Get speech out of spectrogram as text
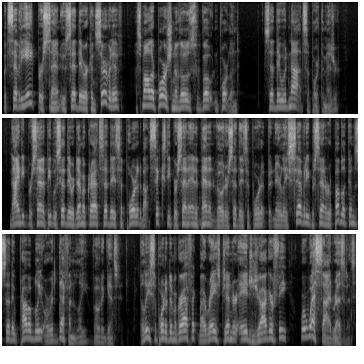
But 78% who said they were conservative, a smaller portion of those who vote in Portland, said they would not support the measure. 90% of people who said they were Democrats said they supported. About 60% of independent voters said they support it, but nearly 70% of Republicans said they probably or would definitely vote against it. The least supported demographic by race, gender, age, and geography were West Side residents.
